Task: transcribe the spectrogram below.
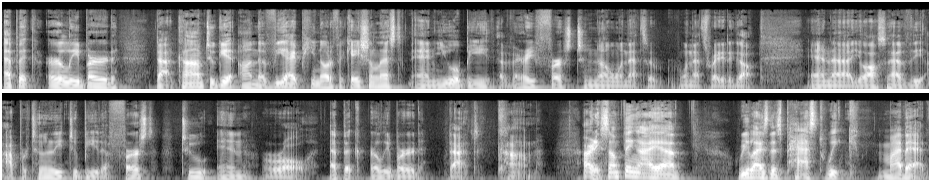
epicearlybird.com to get on the VIP notification list, and you will be the very first to know when that's a, when that's ready to go. And uh, you'll also have the opportunity to be the first to enroll. EpicEarlyBird.com. Alrighty, something I uh, realized this past week, my bad,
